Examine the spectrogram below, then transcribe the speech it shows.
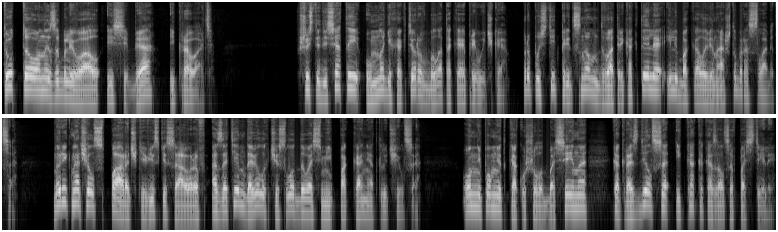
Тут-то он и заблевал и себя, и кровать. В 60-е у многих актеров была такая привычка — пропустить перед сном два-три коктейля или бокала вина, чтобы расслабиться. Но Рик начал с парочки виски-сауров, а затем довел их число до восьми, пока не отключился. Он не помнит, как ушел от бассейна, как разделся и как оказался в постели.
